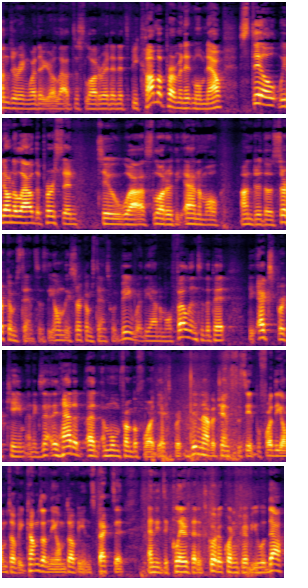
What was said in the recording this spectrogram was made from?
wondering whether you're allowed to slaughter it, and it's become a permanent mum now, still we don't allow the person to uh, slaughter the animal under those circumstances. The only circumstance would be where the animal fell into the pit. The expert came and it had a, a, a, mum from before. The expert didn't have a chance to see it before the Yom Tov. He comes on the Yom Tov, he inspects it, and he declares that it's good according to Rabbi Yehuda.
